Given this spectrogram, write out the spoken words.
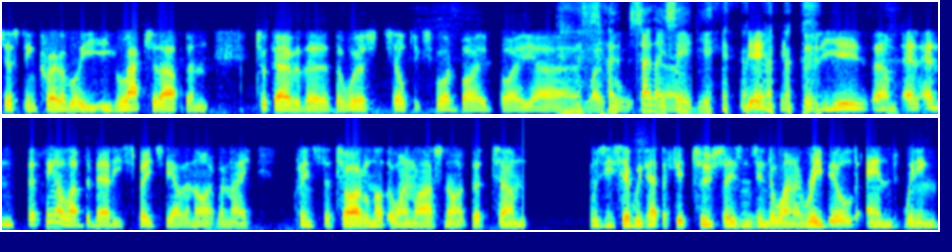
just incredible. He, he laps it up, and took over the, the worst Celtic squad by by uh, local. so, so they um, said, yeah. yeah, in 30 years. Um, and and the thing I loved about his speech the other night when they clinched the title, not the one last night, but um, was he said we've had to fit two seasons into one, a rebuild and winning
